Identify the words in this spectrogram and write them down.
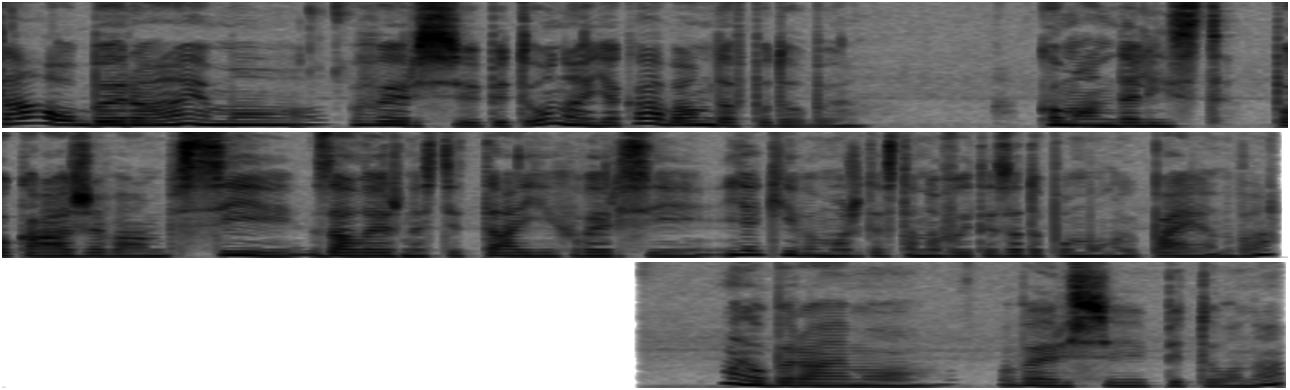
та обираємо версію Python, яка вам до вподоби. Команда list покаже вам всі залежності та їх версії, які ви можете встановити за допомогою PyEnv. Ми обираємо версію Python.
